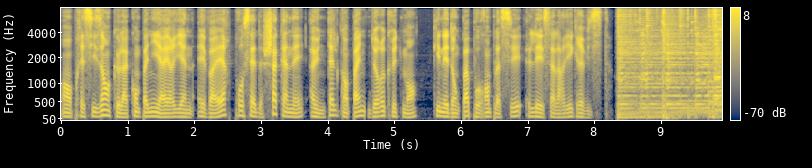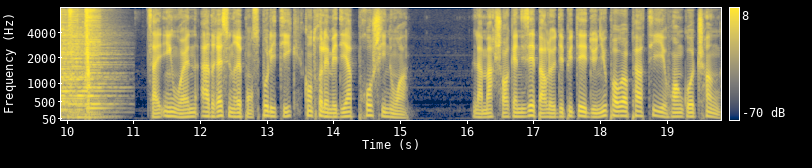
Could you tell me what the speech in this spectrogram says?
en précisant que la compagnie aérienne Eva Air procède chaque année à une telle campagne de recrutement qui n'est donc pas pour remplacer les salariés grévistes. Tsai Ing-wen adresse une réponse politique contre les médias pro-chinois. La marche organisée par le député du New Power Party Huang Guochang,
